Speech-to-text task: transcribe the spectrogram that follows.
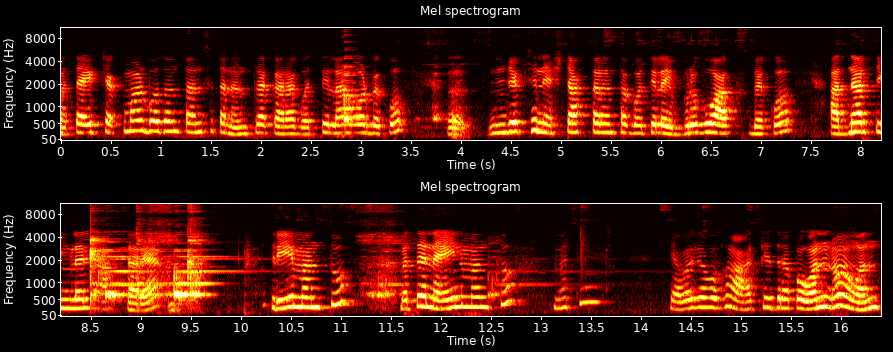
ಮತ್ತು ಹೈಟ್ ಚೆಕ್ ಮಾಡ್ಬೋದು ಅಂತ ಅನಿಸುತ್ತೆ ನನ್ನ ಪ್ರಕಾರ, ಗೊತ್ತಿಲ್ಲ, ನೋಡಬೇಕು. ಇಂಜೆಕ್ಷನ್ ಎಷ್ಟು ಹಾಕ್ತಾರಂತ ಗೊತ್ತಿಲ್ಲ, ಇಬ್ರಿಗೂ ಹಾಕ್ಸ್ಬೇಕು. ಹದಿನಾರು ತಿಂಗಳಲ್ಲಿ ಹಾಕ್ತಾರೆ. ತ್ರೀ ಮಂತು ಮತ್ತು ನೈನ್ ಮಂತು ಮತ್ತು ಯಾವಾಗ ಯಾವಾಗ ಹಾಕಿದ್ರಪ್ಪ ಒನ್ ಒಂದು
